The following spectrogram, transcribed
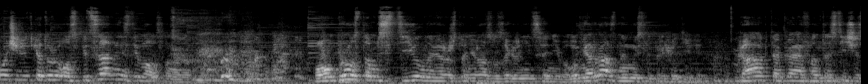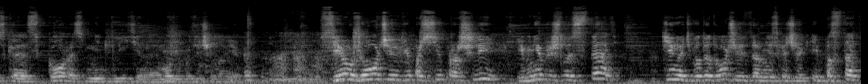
очередь, которую он специально издевался над мной. Он просто мстил, наверное, что ни разу за границей не был. У меня разные мысли приходили. Как такая фантастическая скорость медлительная может быть у человека? Все уже очереди почти прошли, и мне пришлось встать, кинуть вот эту очередь, там несколько человек, и постать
